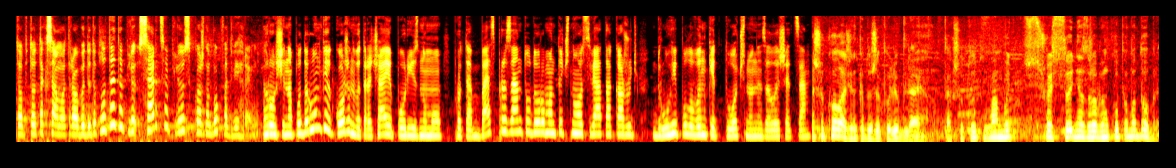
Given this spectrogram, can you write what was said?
Тобто так само треба буде доплатити плюс серце, плюс кожна буква 2 гривні. Гроші на подарунки кожен витрачає по-різному. Проте без презенту до романтичного свята, кажуть, другої половинки точно не залишаться. Шоколад жінка дуже полюбляє. Так що тут, мабуть, щось сьогодні зробимо, купимо добре.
